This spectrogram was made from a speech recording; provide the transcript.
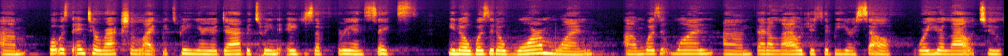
Um, what was the interaction like between you and your dad between the ages of three and six? You know, was it a warm one? Um, was it one um, that allowed you to be yourself? Were you allowed to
